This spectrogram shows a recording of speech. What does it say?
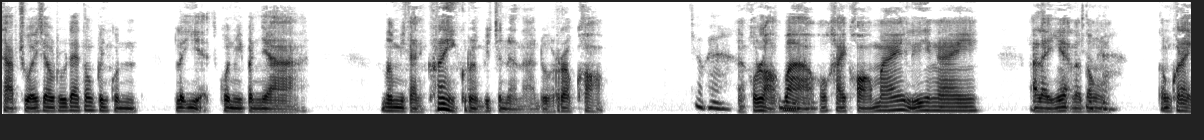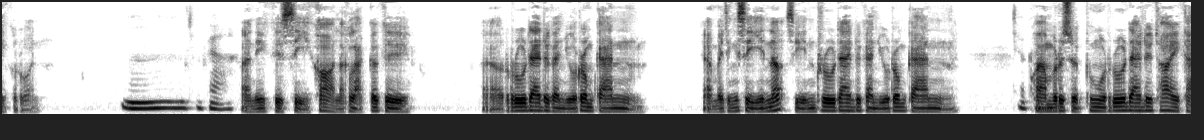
ฉาบฉวยจะรู้ได้ต้องเป็นคนละเอียดคนมีปัญญาต้องมีการใคร่ครวญพิจารณาโดยรอบคอบเจ้าค่ะอะเขาหลอกเปล่าเขาขายของไหมหรือยังไง อะไรเงี้ยเราต้องเจ้าค่ะต้องใคร่ครวญอืมเจ้าค่ะอันนี้คือสี่ข้อหลัก ๆ ก็คือเอ่อรู้ได้ด้วยกันอยู่ร่วมกันอ่าไปถึงศีลเนาะศีลรู้ได้ด้วยกันอยู่ร่วมกันเจ้าค่ะความบริสุทธิ์พึงรู้ได้ด้วยถ้อยค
